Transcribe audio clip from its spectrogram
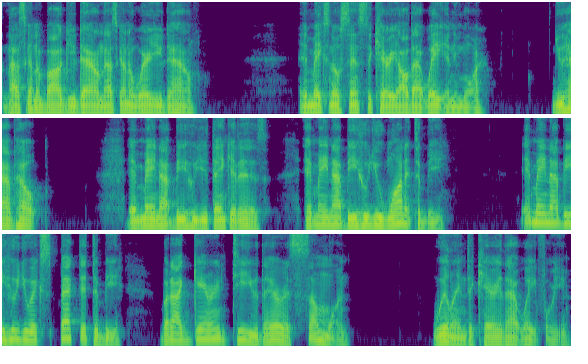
That's going to bog you down. That's going to wear you down. It makes no sense to carry all that weight anymore. You have help. It may not be who you think it is. It may not be who you want it to be. It may not be who you expect it to be. But I guarantee you there is someone willing to carry that weight for you.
